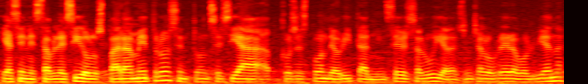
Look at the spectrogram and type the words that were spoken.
Ya se han establecido los parámetros, entonces ya corresponde ahorita al Ministerio de Salud y a la Central Obrera Boliviana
